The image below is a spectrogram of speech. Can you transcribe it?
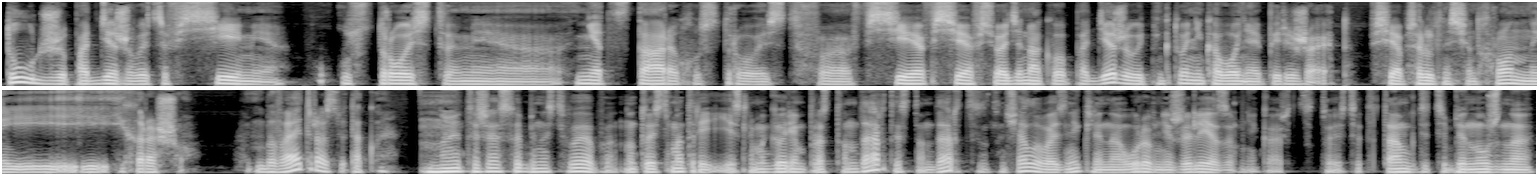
тут же поддерживается всеми устройствами, нет старых устройств, все, все все одинаково поддерживают, никто никого не опережает. Все абсолютно синхронны и, и, и хорошо. Бывает разве такое? Ну, это же особенность веба. Ну, то есть смотри, если мы говорим про стандарты, стандарты сначала возникли на уровне железа, мне кажется. То есть это там, где тебе нужно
